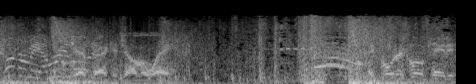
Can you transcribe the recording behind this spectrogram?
Cover me, I'm Care reloading. package on the way. Headquarters located.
